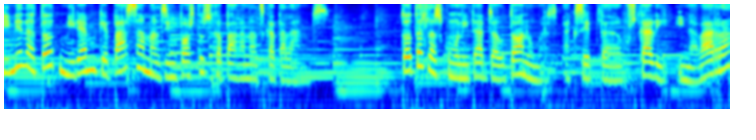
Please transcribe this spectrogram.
Primer de tot, mirem què passa amb els impostos que paguen els catalans. Totes les comunitats autònomes, excepte Euskadi i Navarra,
